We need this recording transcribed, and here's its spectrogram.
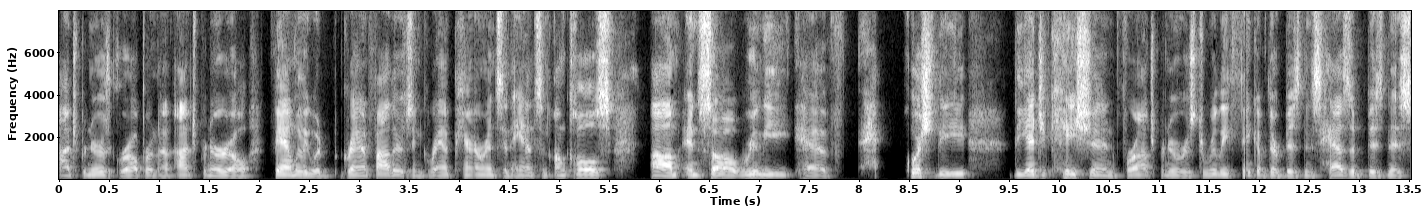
entrepreneurs, grew up in an entrepreneurial family with grandfathers and grandparents and aunts and uncles. Um, and so really have pushed the the education for entrepreneurs to really think of their business as a business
